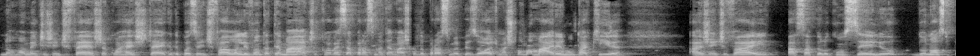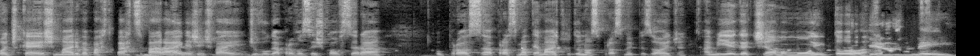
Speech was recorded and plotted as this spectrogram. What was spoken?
Normalmente a gente fecha com a hashtag, depois a gente fala levanta a temática, qual vai ser a próxima temática do próximo episódio, mas como a Mari não está aqui, a gente vai passar pelo conselho do nosso podcast, Mari vai participar e a gente vai divulgar para vocês qual será o próximo, a próxima temática do nosso próximo episódio. Amiga, te amo muito. Te amo, amei.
